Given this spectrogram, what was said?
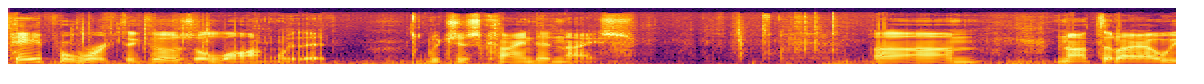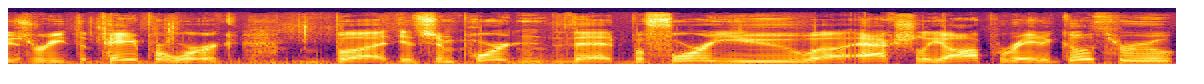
paperwork that goes along with it, which is kind of nice. Um, not that I always read the paperwork, but it's important that before you uh, actually operate it, go through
